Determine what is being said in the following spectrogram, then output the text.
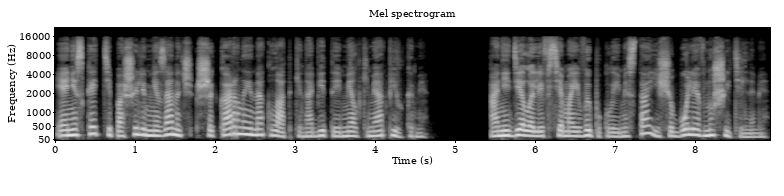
и они с Кэтти пошили мне за ночь шикарные накладки, набитые мелкими опилками. Они делали все мои выпуклые места еще более внушительными.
